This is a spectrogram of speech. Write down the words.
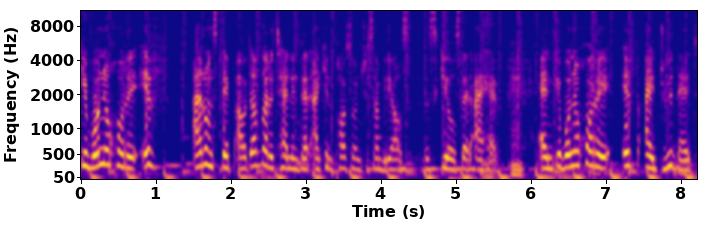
if I don't step out, I've got a talent that I can pass on to somebody else, the skills that I have. And ke bone if I do that,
